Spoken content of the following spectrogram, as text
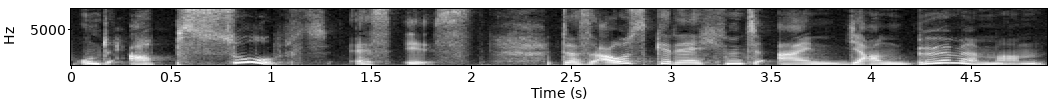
und absurd es ist, dass ausgerechnet ein Jan Böhmermann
